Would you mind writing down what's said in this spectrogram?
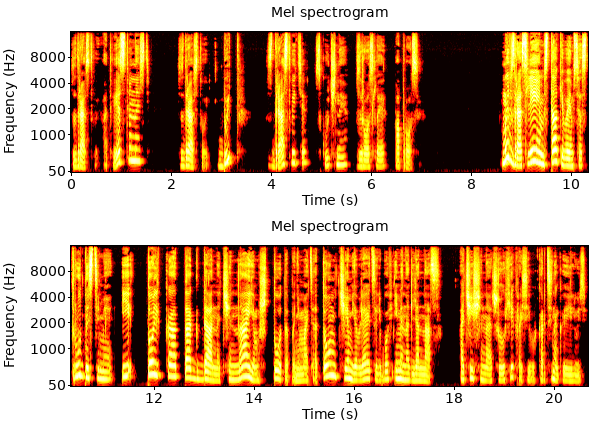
Здравствуй, ответственность. Здравствуй, быт. Здравствуйте, скучные взрослые вопросы. Мы взрослеем, сталкиваемся с трудностями и только тогда начинаем что-то понимать о том, чем является любовь именно для нас, очищенная от шелухи красивых картинок и иллюзий.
